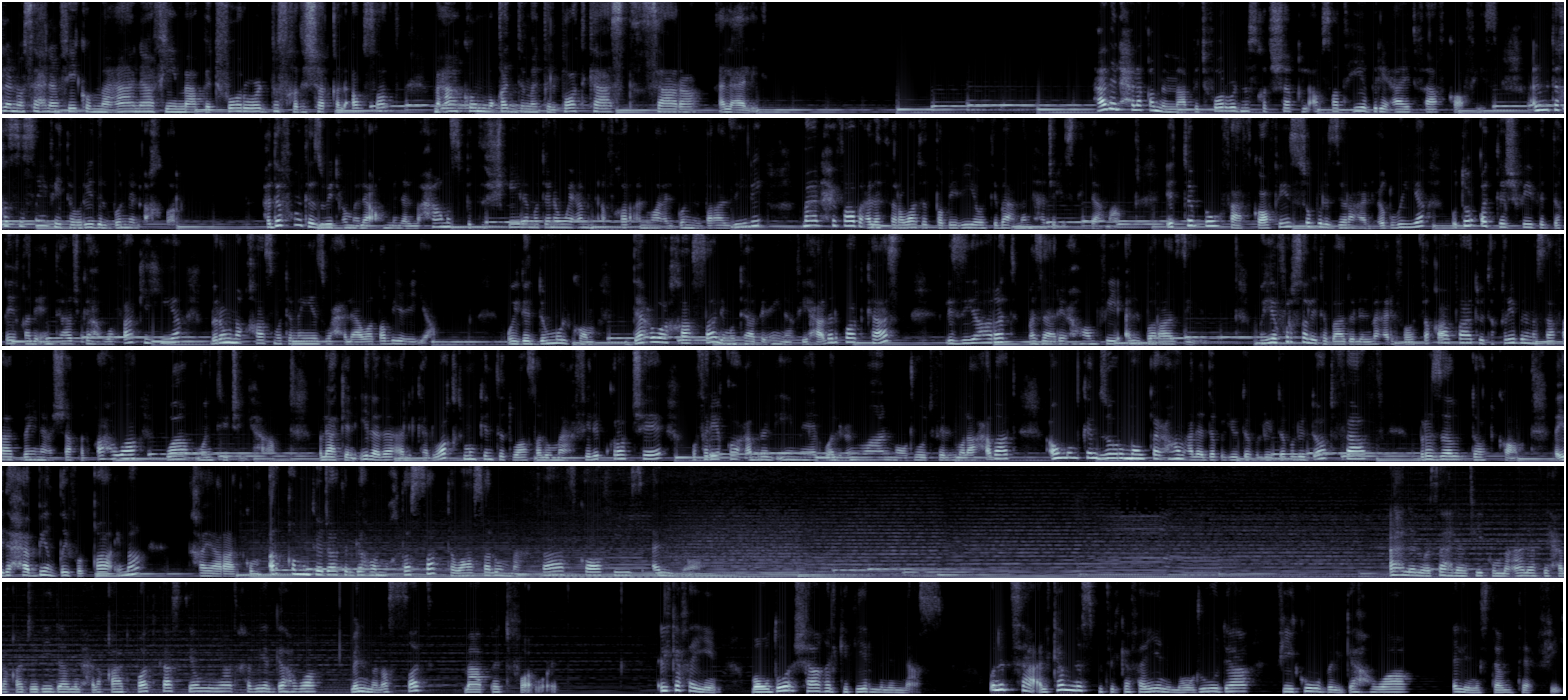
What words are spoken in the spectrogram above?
أهلا وسهلا فيكم معانا في Map It Forward نسخة الشرق الأوسط. معاكم مقدمة البودكاست سارة العلي. هذه الحلقة من Map It Forward نسخة الشرق الأوسط هي برعاية FAF Coffees المتخصصين في توريد البن الأخضر. هدفهم تزويد عملائهم من المحامص بتشكيلة متنوعة من أفخر أنواع البن البرازيلي مع الحفاظ على الثروات الطبيعية واتباع منهج الاستدامة. يتبعوا FAF Coffees سبل الزراعة العضوية وطرق التجفيف الدقيقة لإنتاج قهوة فاكهية برونق خاص متميز وحلاوة طبيعية. ويقدموا لكم دعوة خاصة لمتابعينا في هذا البودكاست لزيارة مزارعهم في البرازيل. وهي فرصة لتبادل المعرفة والثقافات وتقريب المسافات بين عشاق القهوة ومنتجيها. ولكن إلى ذلك الوقت ممكن تتواصلوا مع فيليب كروتشي وفريقه عبر الإيميل والعنوان موجود في الملاحظات أو ممكن تزوروا موقعهم على www.fafbrazil.com فإذا حابين تضيفوا القائمة خياراتكم أرقى منتجات القهوة المختصة تواصلوا مع فاف كوفيز اليوم. أهلا وسهلا فيكم معنا في حلقة جديدة من حلقات بودكاست يوميات خبير قهوة من منصة Map It Forward الكافيين موضوع شاغل كثير من الناس. ونتساءل كم نسبة الكافيين الموجودة في كوب القهوة اللي نستمتع فيه.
